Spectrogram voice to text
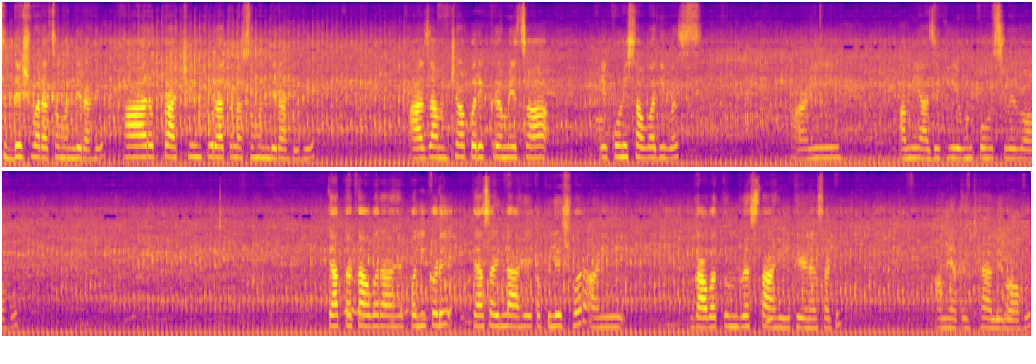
सिद्धेश्वराचं मंदिर आहे. फार प्राचीन पुरातन असं मंदिर आहे हे. आज आमच्या परिक्रमेचा एकोणीसावा दिवस. आणि आम्ही आज इथे येऊन पोहोचलेलो आहोत. त्या तटावर आहे. पलीकडे त्या साईडला आहे कपिलेश्वर आणि गावातून रस्ता आहे इथे येण्यासाठी. आम्ही आता इथे आलेलो आहोत.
